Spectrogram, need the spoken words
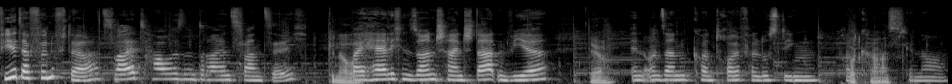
4.5.2023. Genau. Bei herrlichen Sonnenschein starten wir Ja. in unseren kontrollverlustigen Podcast. Podcast. Genau.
